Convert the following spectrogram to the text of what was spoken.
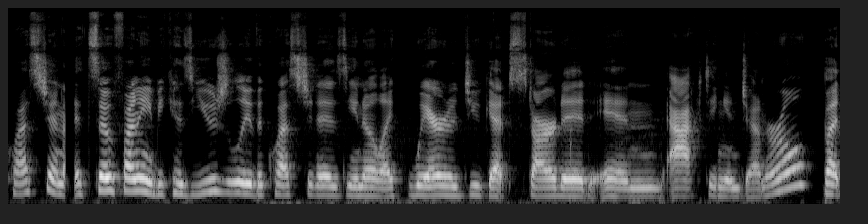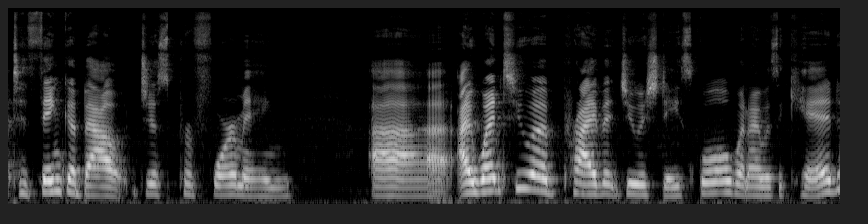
question. It's so funny because usually the question is, you know, like where did you get started in acting in general? But to think about just performing uh, I went to a private Jewish day school when I was a kid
